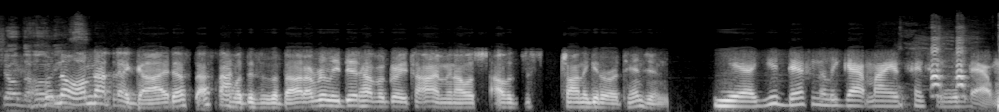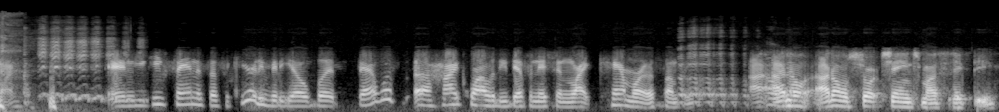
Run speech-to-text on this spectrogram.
Showed the but no. I'm not that guy. That's that's not what this is about. I really did have a great time, and I was I was just trying to get her attention. Yeah, you definitely got my attention with that one. And you keep saying it's a security video, but that was a high quality definition, like camera or something. I, I don't I don't shortchange my safety,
